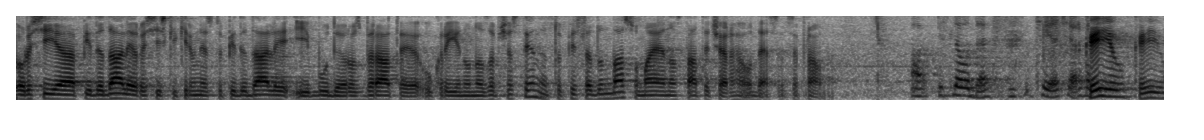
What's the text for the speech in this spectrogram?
е, Росія піде далі, російське керівництво піде далі і буде розбирати Україну на запчастини, то після Донбасу має настати черга Одеси. Це правда. А після Одеси чия черга? Київ, Київ.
